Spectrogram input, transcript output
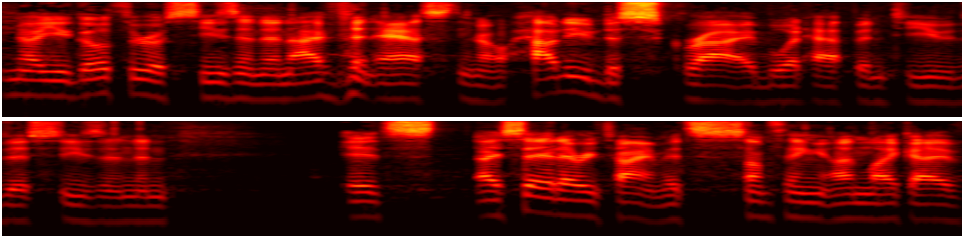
You know, you go through a season, and I've been asked, you know, how do you describe what happened to you this season? And it's, I say it every time, it's something unlike I've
